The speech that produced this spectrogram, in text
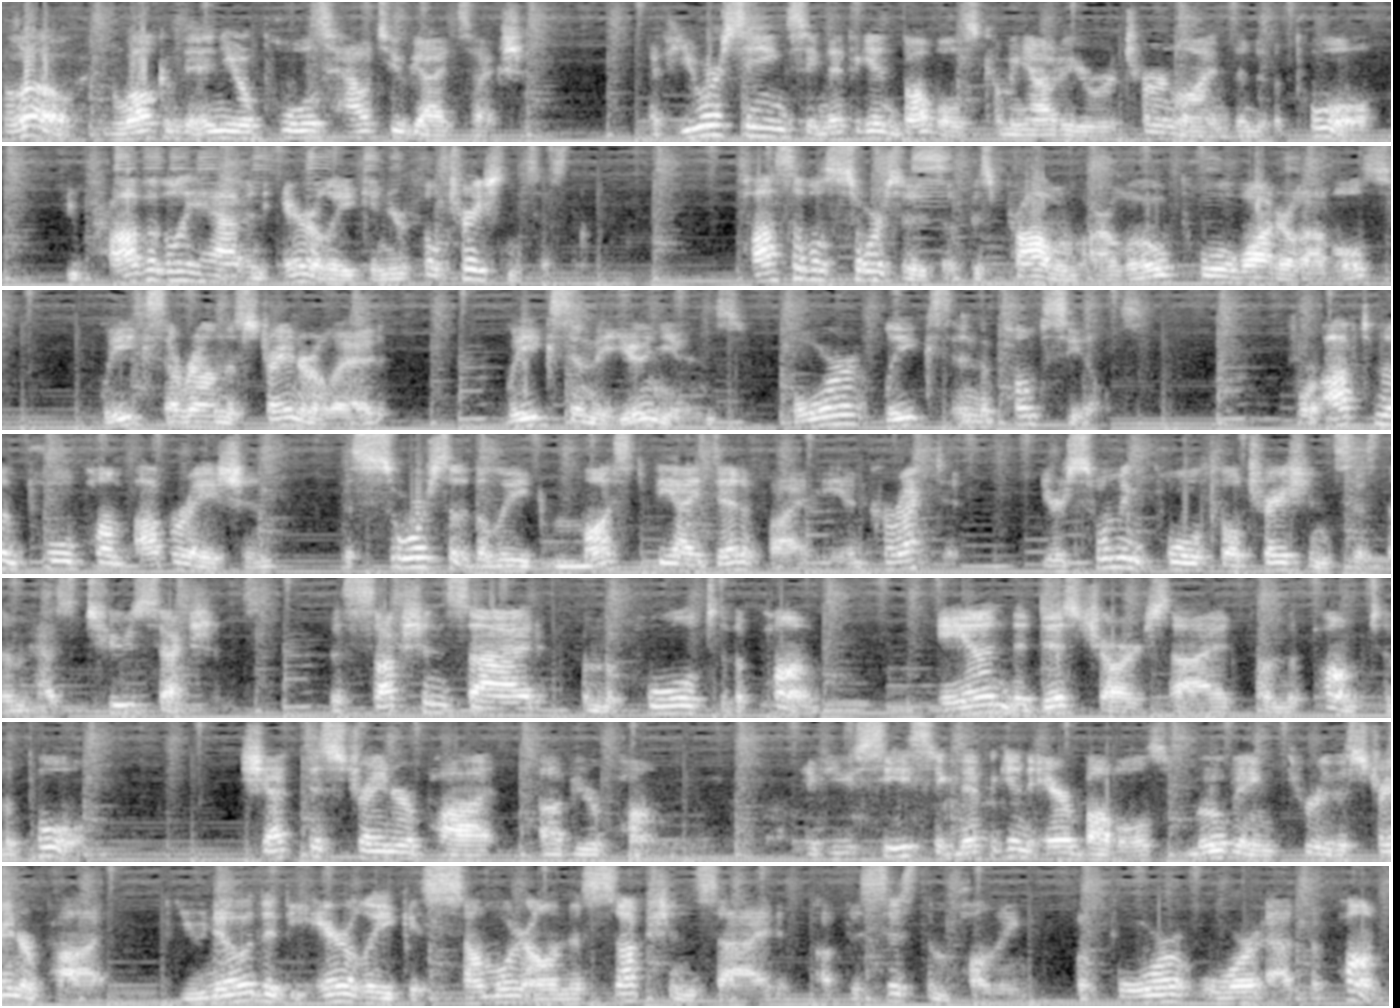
Hello, and welcome to Inyo Pool's How-To Guide section. If you are seeing significant bubbles coming out of your return lines into the pool, you probably have an air leak in your filtration system. Possible sources of this problem are low pool water levels, leaks around the strainer lid, leaks in the unions, or leaks in the pump seals. For optimum pool pump operation, the source of the leak must be identified and corrected. Your swimming pool filtration system has two sections, the suction side from the pool to the pump and the discharge side from the pump to the pool. Check the strainer pot of your pump. If you see significant air bubbles moving through the strainer pot, you know that the air leak is somewhere on the suction side of the system plumbing before or at the pump.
